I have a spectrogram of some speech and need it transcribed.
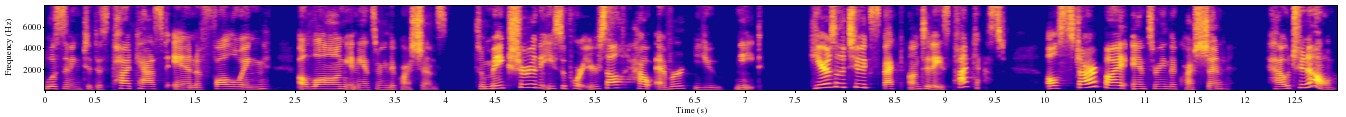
listening to this podcast and following along and answering the questions. So make sure that you support yourself however you need. Here's what to expect on today's podcast. I'll start by answering the question, how to know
